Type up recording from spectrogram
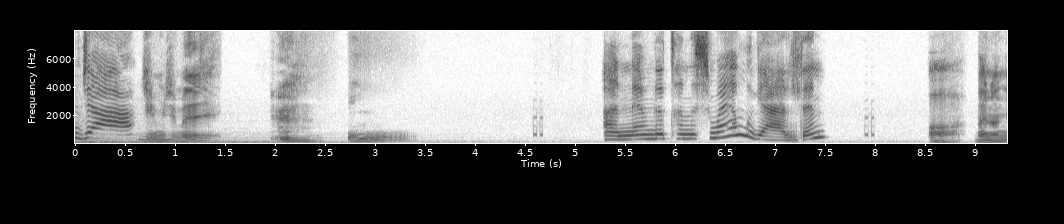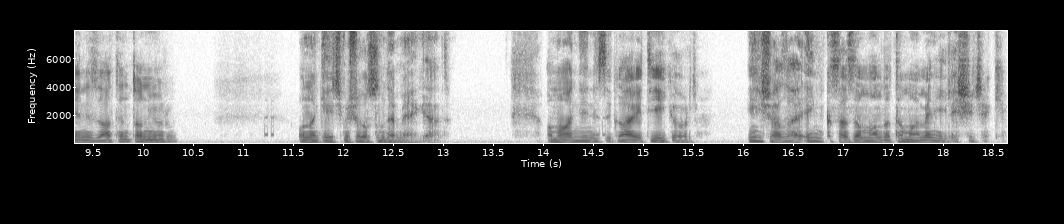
Amca. Cimcime. Oo. Annemle tanışmaya mı geldin? Aa, ben anneni zaten tanıyorum. Ona geçmiş olsun demeye geldim. Ama annenizi gayet iyi gördüm. İnşallah en kısa zamanda tamamen iyileşecek.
